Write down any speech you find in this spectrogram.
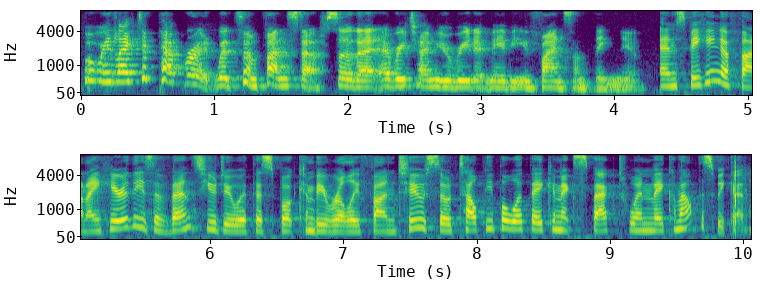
But we'd like to pepper it with some fun stuff so that every time you read it, maybe you find something new. And speaking of fun, I hear these events you do with this book can be really fun too. So tell people what they can expect when they come out this weekend.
